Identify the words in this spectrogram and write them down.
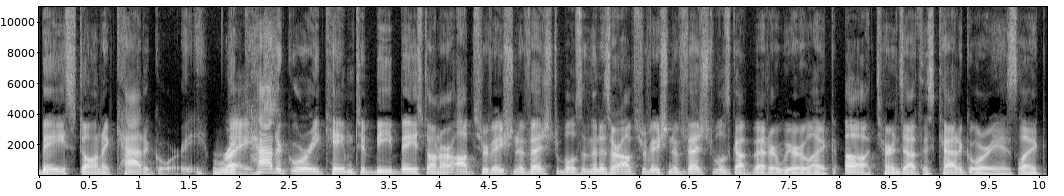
based on a category. Right. The category came to be based on our observation of vegetables. And then as our observation of vegetables got better, we were like, oh, it turns out this category is like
